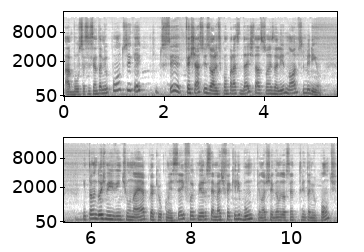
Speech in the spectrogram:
a bolsa 60 mil pontos e aí, se você fechasse os olhos e comprasse 10 ações ali, 9 subiriam. Então em 2021, na época que eu comecei, foi o primeiro semestre, foi aquele boom, que nós chegamos aos 130 mil pontos.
